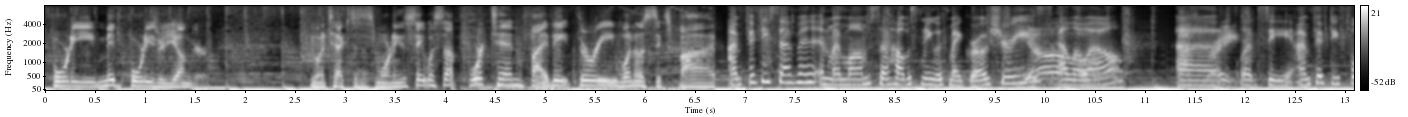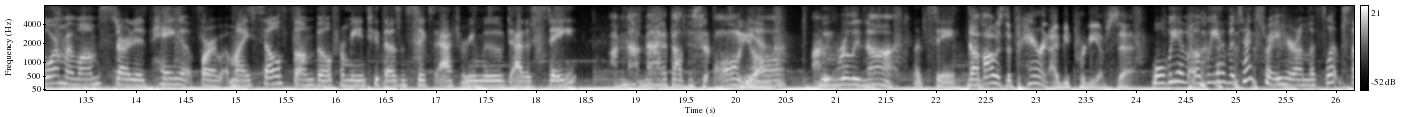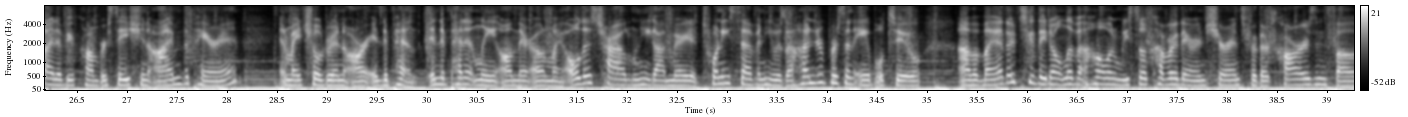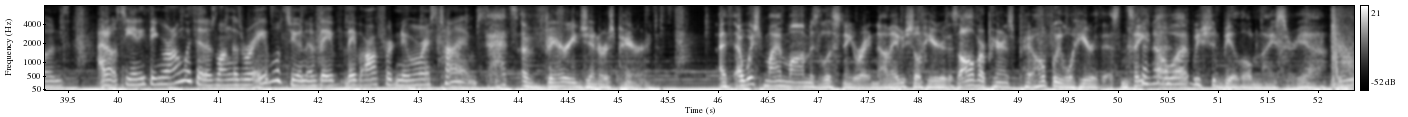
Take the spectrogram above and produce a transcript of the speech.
40, mid 40s or younger, you want to text us this morning? to say what's up. 410 583 1065. I'm 57 and my mom still helps me with my groceries. LOL. Uh, let's see. I'm 54. My mom started paying for my cell phone bill for me in 2006 after we moved out of state. I'm not mad about this at all, y'all. Yeah. I'm really not. Let's see. Now, if I was the parent, I'd be pretty upset. Well, we have uh, we have a text right here on the flip side of your conversation. I'm the parent, and my children are independent independently on their own. My oldest child, when he got married at 27, he was 100% able to. Uh, but my other two, they don't live at home, and we still cover their insurance for their cars and phones. I don't see anything wrong with it as long as we're able to, and if they've they've offered numerous times. That's a very generous parent. I, I wish my mom is listening right now. Maybe she'll hear this. All of our parents pa- hopefully will hear this and say, you know what? We should be a little nicer. Yeah. Now,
